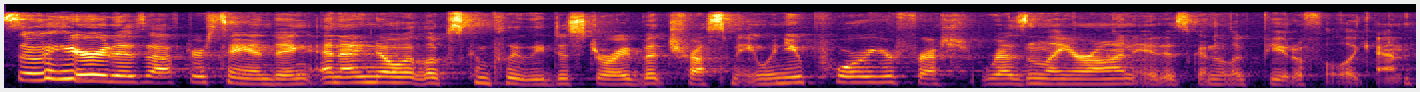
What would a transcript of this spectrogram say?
So here it is after sanding, and I know it looks completely destroyed, but trust me, when you pour your fresh resin layer on, it is gonna look beautiful again.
